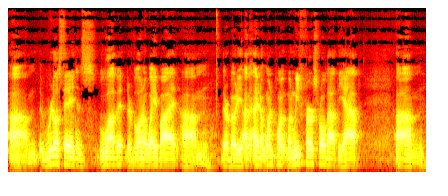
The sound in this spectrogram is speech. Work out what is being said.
Um, real estate agents love it; they're blown away by it. Um, they're about. I mean, at one point when we first rolled out the app, um,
